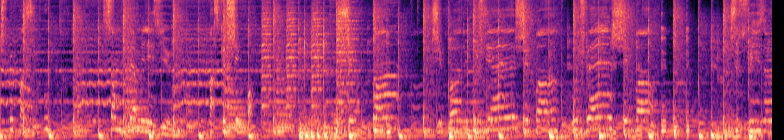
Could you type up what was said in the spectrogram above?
Je peux passer outre sans me fermer les yeux. Parce que je sais pas. Je sais pas. Je sais pas d'où je viens. Je sais pas où je vais. Je sais pas. Je suis un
